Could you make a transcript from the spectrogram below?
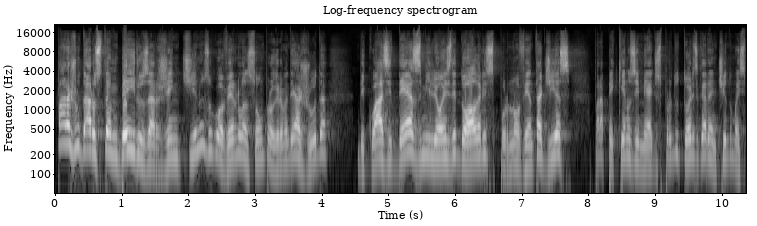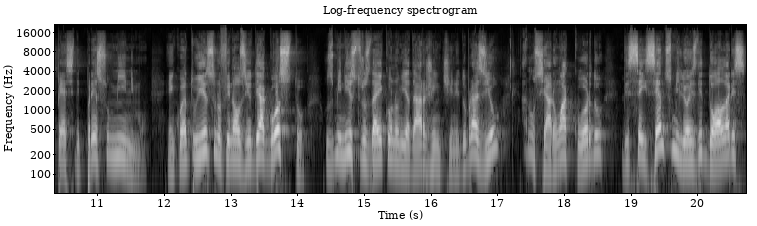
Para ajudar os tambeiros argentinos, o governo lançou um programa de ajuda de quase 10 milhões de dólares por 90 dias para pequenos e médios produtores, garantindo uma espécie de preço mínimo. Enquanto isso, no finalzinho de agosto, os ministros da Economia da Argentina e do Brasil anunciaram um acordo de 600 milhões de dólares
